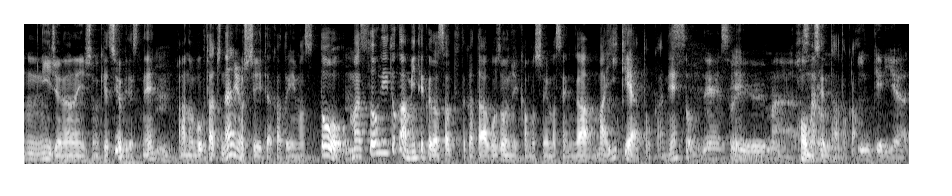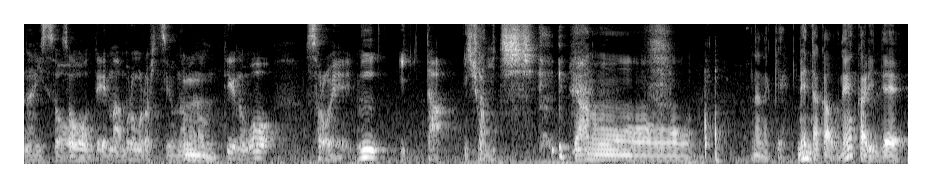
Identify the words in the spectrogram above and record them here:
うん27日の月曜日ですね、うん。あの僕たち何をしていたかと言いますと、うん。まあ、ストーリーとかを見てくださってた方はご存知かもしれませんが、まあ、IKEA とかね。そうね。そういう、まあホームセンターとか。インテリア内そ装でまあもろもろ必要なものっていうのを揃えに行った。初日であのーなんだっけレンタカーをね借りて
